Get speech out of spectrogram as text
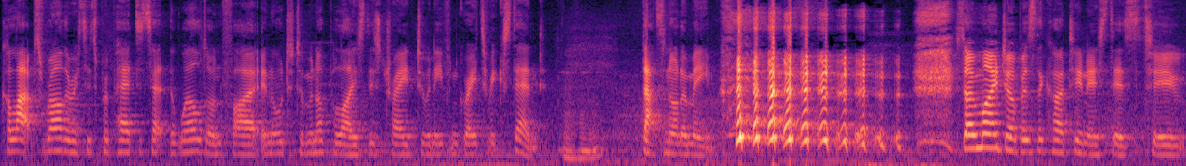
collapse. Rather, it is prepared to set the world on fire in order to monopolize this trade to an even greater extent. Mm-hmm. That's not a meme. so, my job as the cartoonist is to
